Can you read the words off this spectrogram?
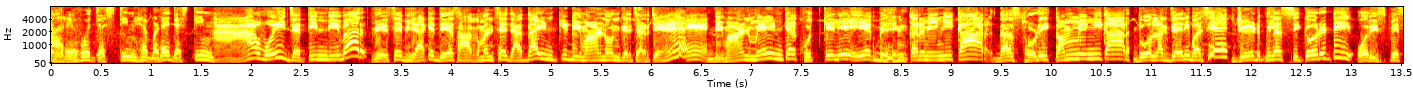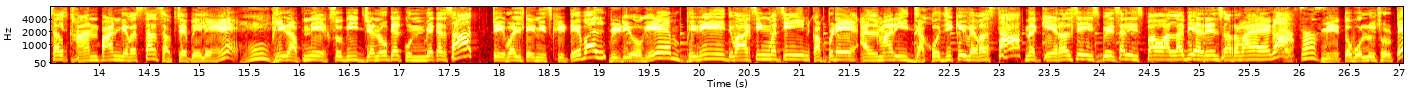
अरे वो जस्टिन है बड़े जस्टिन। हाँ वही जतिन बीबर। वैसे भैया के देश आगमन से ज़्यादा इनकी डिमांड उनके चर्चे हैं। डिमांड में इनके खुद के लिए एक भयंकर महँगी कार दस थोड़ी कम महँगी कार दो लग्जरी बसे जेड प्लस सिक्योरिटी और स्पेशल खान पान व्यवस्था सबसे पहले है। फिर अपने 120 जनों के कुनबे के साथ टेबल टेनिस की table video game fridge washing machine कपड़े अलमारी जकोजी की व्यवस्था। न केरल से स्पेशल स्पा वाला भी अरेंज करवाएगा? मैं तो बोलू छोटे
